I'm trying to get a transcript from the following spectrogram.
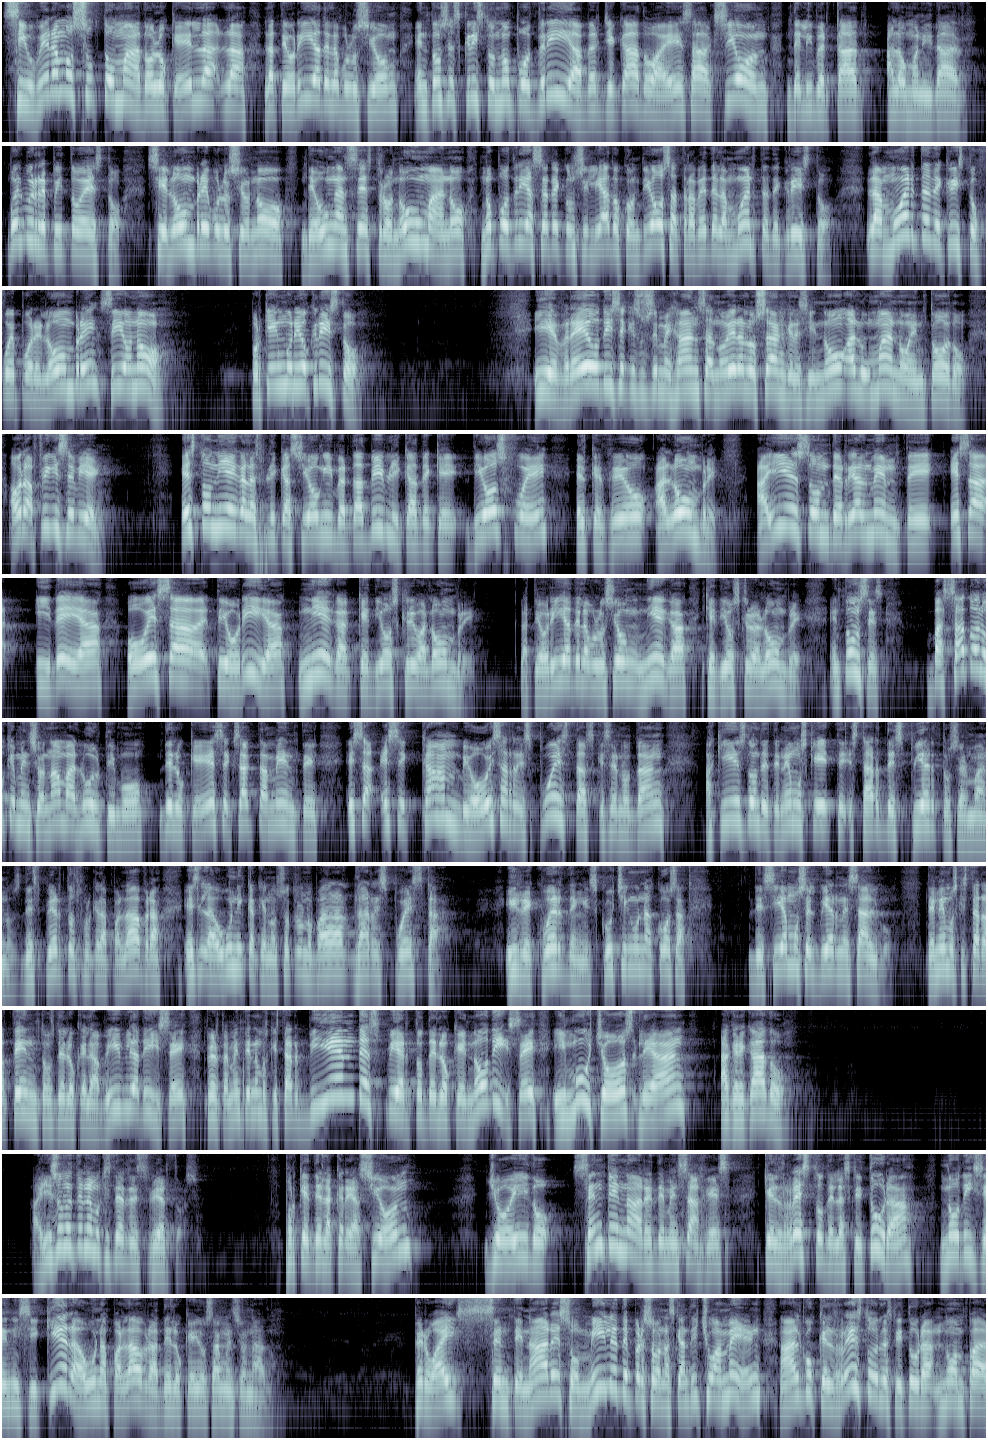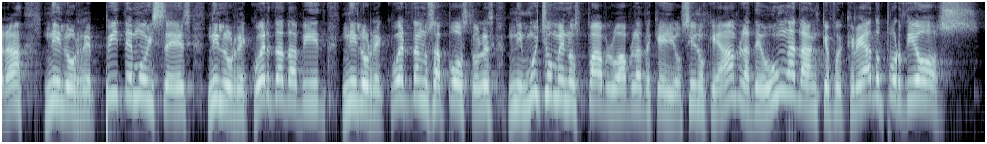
Si hubiéramos tomado lo que es la, la, teoría de la evolución, entonces Cristo no podría haber llegado a esa acción de libertad a la humanidad. Vuelvo y repito esto, si el hombre evolucionó de un ancestro no humano, no podría ser reconciliado con Dios a través de la muerte de Cristo. La muerte de Cristo fue por el hombre, sí o no. ¿Por quién murió Cristo? Y Hebreo dice que su semejanza no era a los ángeles, sino al humano en todo. Ahora, fíjese bien, esto niega la explicación y verdad bíblica de que Dios fue el que creó al hombre. Ahí es donde realmente esa idea o esa teoría niega que Dios creó al hombre. La teoría de la evolución niega que Dios creó al hombre. Entonces, basado en lo que mencionaba al último, de lo que es exactamente ese cambio o esas respuestas que se nos dan, aquí es donde tenemos que estar despiertos, hermanos, despiertos porque la palabra es la única que nosotros nos va a dar la respuesta. Y recuerden, escuchen una cosa, decíamos el viernes algo. Tenemos que estar atentos de lo que la Biblia dice, pero también tenemos que estar bien despiertos de lo que no dice y muchos le han agregado. Ahí es donde tenemos que estar despiertos. Porque de la creación yo he oído centenares de mensajes que el resto de la escritura no dice ni siquiera una palabra de lo que ellos han mencionado. Pero hay centenares o miles de personas que han dicho amén a algo que el resto de la escritura no ampara, ni lo repite Moisés, ni lo recuerda David, ni lo recuerdan los apóstoles, ni mucho menos Pablo habla de aquello, sino que habla de un Adán que fue creado por Dios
